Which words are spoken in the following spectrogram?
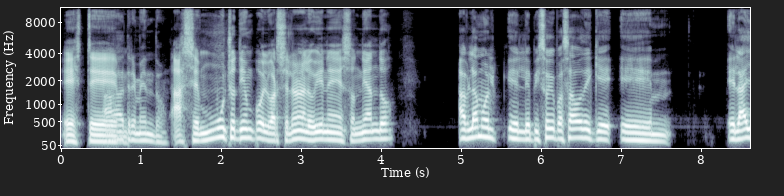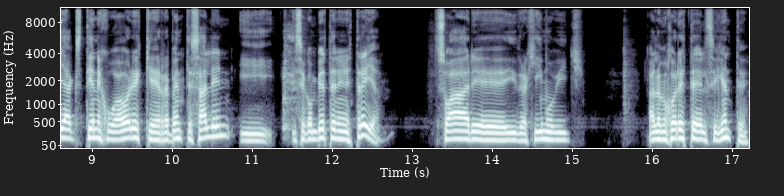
Este, ah, tremendo. hace mucho tiempo el Barcelona lo viene sondeando. Hablamos el, el episodio pasado de que eh, el Ajax tiene jugadores que de repente salen y, y se convierten en estrellas. Suárez, Ibrahimovic. A lo mejor este es el siguiente.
